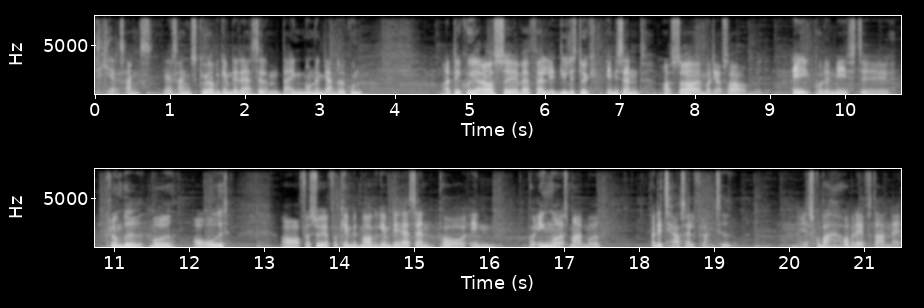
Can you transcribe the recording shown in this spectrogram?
det kan jeg da sagtens. Jeg kan da sagtens køre op igennem det der, selvom der er ingen nogen af de andre, der kunne. Og det kunne jeg da også øh, i hvert fald et lille stykke ind i sandet. Og så øh, måtte jeg så af på den mest øh, klumpede måde overhovedet. Og forsøge at få kæmpet mig op igennem det her sand på en på ingen måde smart måde. Og det tager også alt for lang tid. Jeg skulle bare have hoppet af fra starten af.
